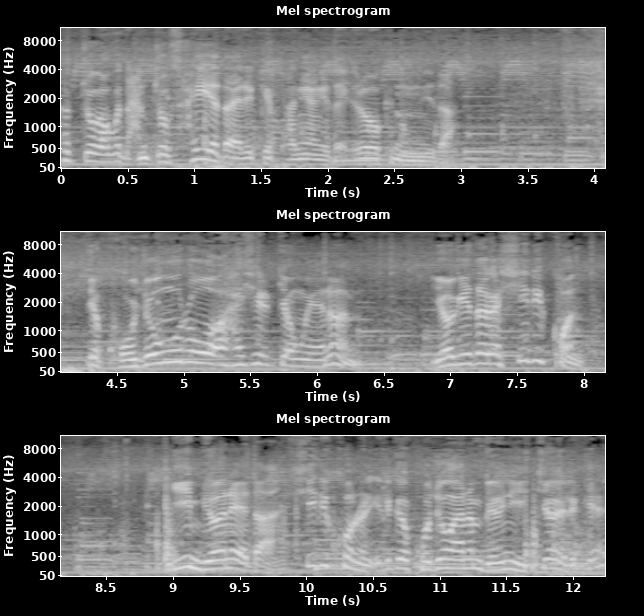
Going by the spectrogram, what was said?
서쪽하고 남쪽 사이에다 이렇게 방향에다 이렇게 놓습니다. 이제 고정으로 하실 경우에는 여기다가 시리콘 이 면에다 시리콘을 이렇게 고정하는 면이 있죠? 이렇게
